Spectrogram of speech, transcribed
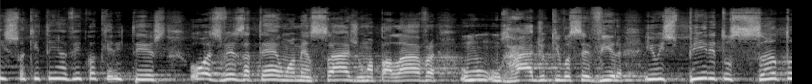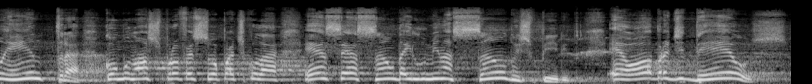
isso aqui tem a ver com aquele texto. Ou às vezes até uma mensagem, uma palavra, um, um rádio que você vira, e o Espírito Santo entra como nosso professor particular. Essa é a ação da iluminação do Espírito, é obra de Deus.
